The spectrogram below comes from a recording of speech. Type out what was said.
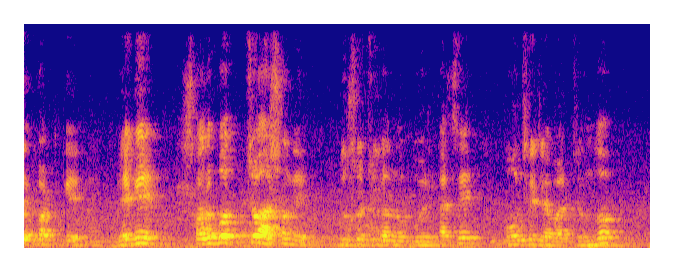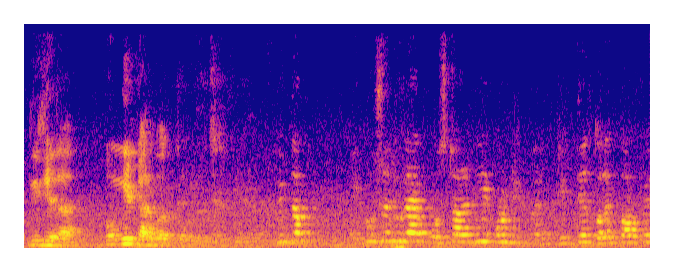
রেকর্ডকে ভেঙে সর্বোচ্চ আসনে দুশো চুরানব্বইয়ের কাছে পৌঁছে যাবার জন্য নিজেরা অঙ্গীকারবদ্ধ হয়েছে একুশে জুলাই পোস্টার নিয়ে কোনো নির্দেশ দলের তরফে?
